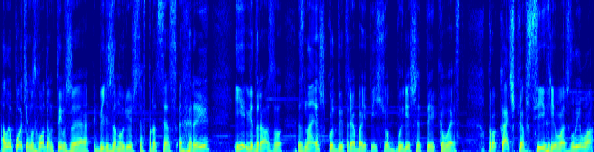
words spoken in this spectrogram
Але потім згодом ти вже більш занурюєшся в процес гри і відразу знаєш, куди треба йти, щоб вирішити квест. Прокачка в цій грі важлива,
